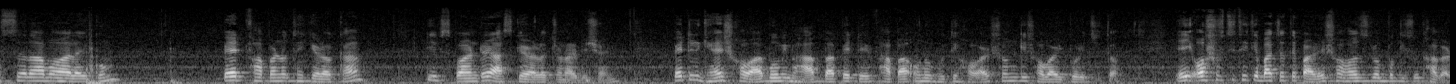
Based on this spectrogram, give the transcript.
আসসালামু আলাইকুম। পেট ফাঁপানো থেকে রক্ষা, টিপস পয়েন্টের আজকের আলোচনার বিষয়। পেটের গ্যাস হওয়া, বমি ভাব বা পেটের ফাঁপা অনুভূতি হওয়ার সঙ্গে সবাই পরিচিত। এই অস্বস্তি থেকে বাঁচাতে পারে সহজলভ্য কিছু খাবার।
